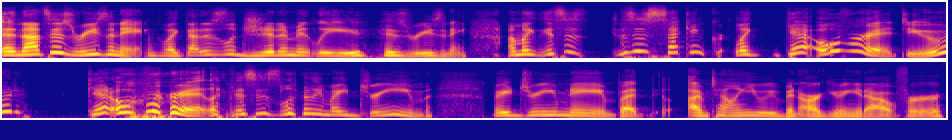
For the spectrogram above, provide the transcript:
And that's his reasoning. Like that is legitimately his reasoning. I'm like, this is this is second gr- like get over it, dude. Get over it. Like this is literally my dream. My dream name. But I'm telling you, we've been arguing it out for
